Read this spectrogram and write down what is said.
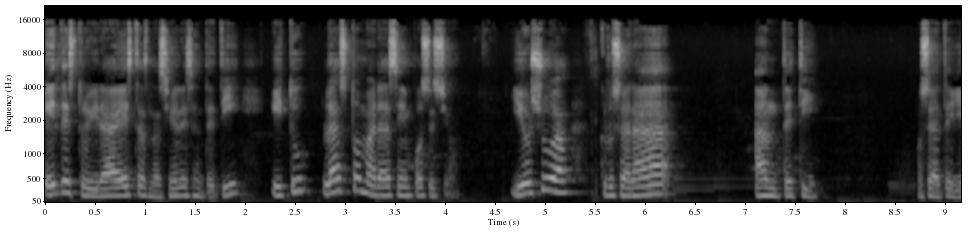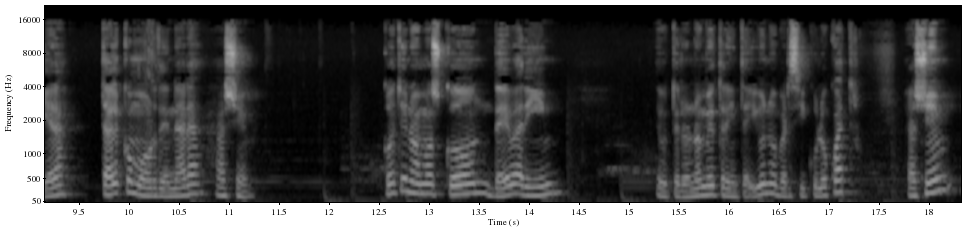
Él destruirá estas naciones ante ti, y tú las tomarás en posesión. Y Joshua cruzará ante ti, o sea, te guiará, tal como ordenara Hashem. Continuamos con Devarim, Deuteronomio 31, versículo 4. Hashem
